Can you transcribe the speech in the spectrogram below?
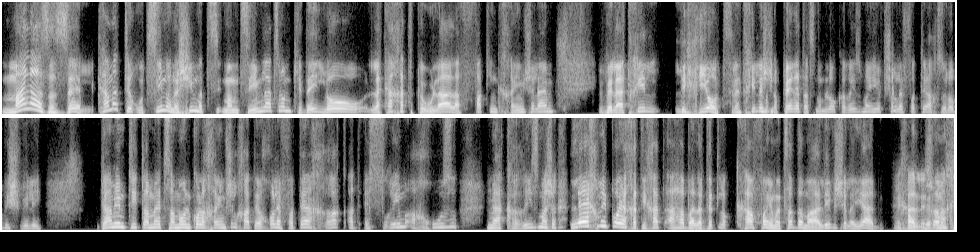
מה לעזאזל? כמה תירוצים אנשים מצ... ממציאים לעצמם כדי לא לקחת פעולה על הפאקינג חיים שלהם ולהתחיל לחיות, להתחיל לשפר את עצמם. לא, כריזמה אי אפשר לפתח, זה לא בשבילי. גם אם תתאמץ המון כל החיים שלך, אתה יכול לפתח רק עד 20 אחוז מהכריזמה של... לך מפה, יא חתיכת אהבה, לתת לו כאפה עם הצד המעליב של היד. מיכאל, נשמע, ש...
